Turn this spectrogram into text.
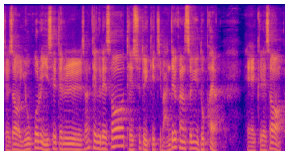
그래서 요거를 2세대를 선택을 해서 될 수도 있겠지만 안 될 가능성이 높아요. 예, 그래서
